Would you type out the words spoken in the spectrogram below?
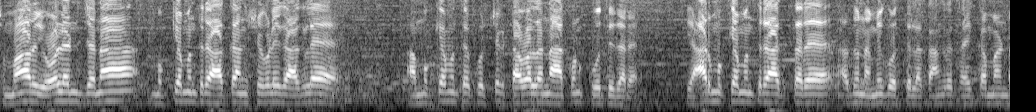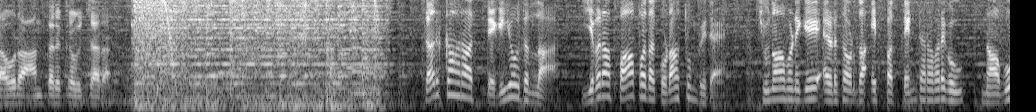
ಸುಮಾರು ಏಳೆಂಟು ಜನ ಮುಖ್ಯಮಂತ್ರಿ ಆಕಾಂಕ್ಷಿಗಳಿಗಾಗಲೇ ಆ ಮುಖ್ಯಮಂತ್ರಿ ಕುರ್ಚಿಗೆ ಟವಲನ್ನು ಹಾಕೊಂಡು ಕೂತಿದ್ದಾರೆ. ಯಾರು ಮುಖ್ಯಮಂತ್ರಿ ಆಗ್ತಾರೆ ಅದು ನಮಗೆ ಗೊತ್ತಿಲ್ಲ. ಕಾಂಗ್ರೆಸ್ ಹೈಕಮಾಂಡ್ ಅವರ ಆಂತರಿಕ ವಿಚಾರ. ಸರ್ಕಾರ ತೆಗೆಯೋದಲ್ಲ, ಇವರ ಪಾಪದ ಕೊಡ ತುಂಬಿದೆ. ಚುನಾವಣೆಗೆ ಎರಡ್ ಸಾವಿರದ ಇಪ್ಪತ್ತೆಂಟರವರೆಗೂ ನಾವು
